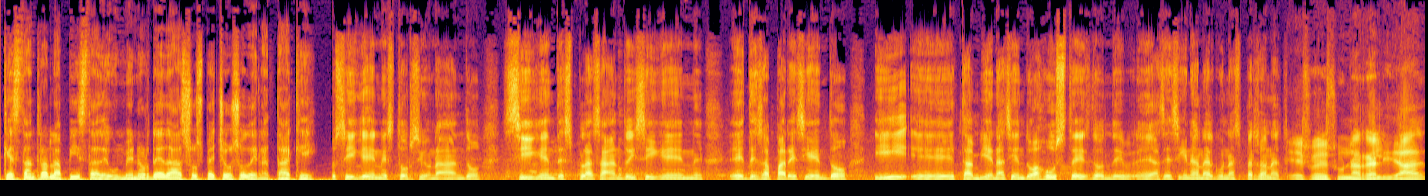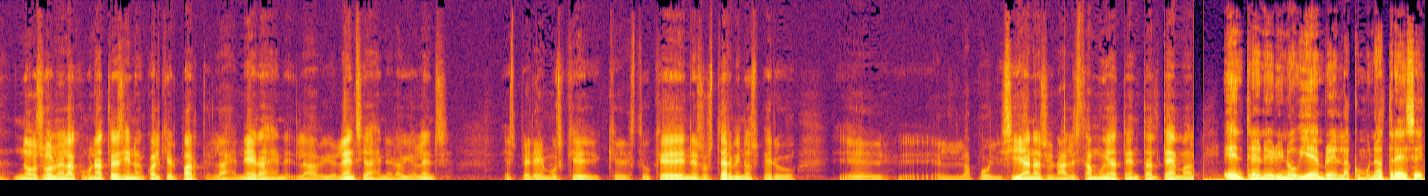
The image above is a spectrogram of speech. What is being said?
que están tras la pista de un menor de edad sospechoso del ataque. Siguen extorsionando, siguen desplazando y siguen eh, desapareciendo y eh, también haciendo ajustes donde eh, asesinan a algunas personas. Eso es una realidad no solo en la Comuna 3, sino en cualquier parte. La, genera, la violencia genera violencia. Esperemos que, que esto quede en esos términos, pero la Policía Nacional está muy atenta al tema. Entre enero y noviembre en la Comuna 13,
